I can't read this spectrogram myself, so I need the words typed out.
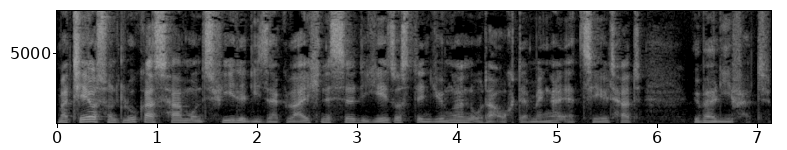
Matthäus und Lukas haben uns viele dieser Gleichnisse, die Jesus den Jüngern oder auch der Menge erzählt hat, überliefert.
